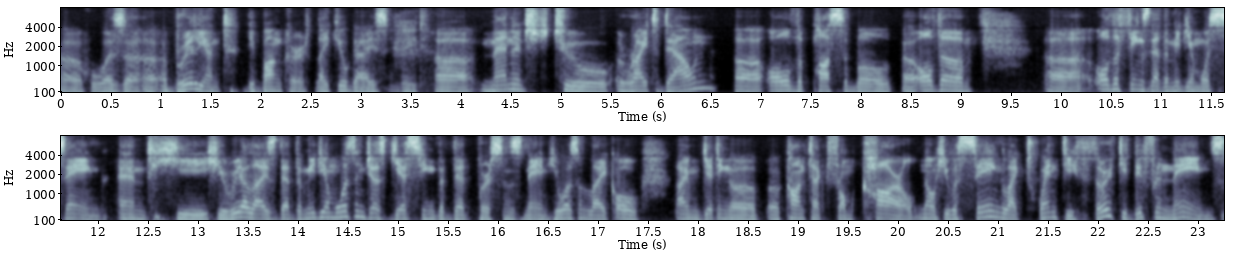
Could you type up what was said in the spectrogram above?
uh, who was a, a, brilliant debunker like you guys, uh, managed to write down uh, all the possible, uh, all the uh, all the things that the medium was saying. And he he realized that the medium wasn't just guessing the dead person's name. He wasn't like oh i'm getting a, a contact from carl. No he was saying like 20 30 different names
